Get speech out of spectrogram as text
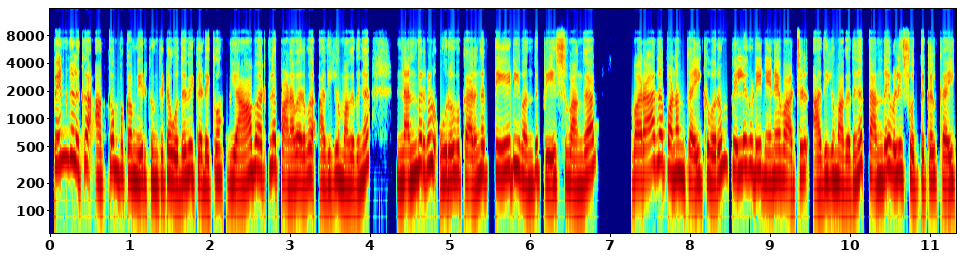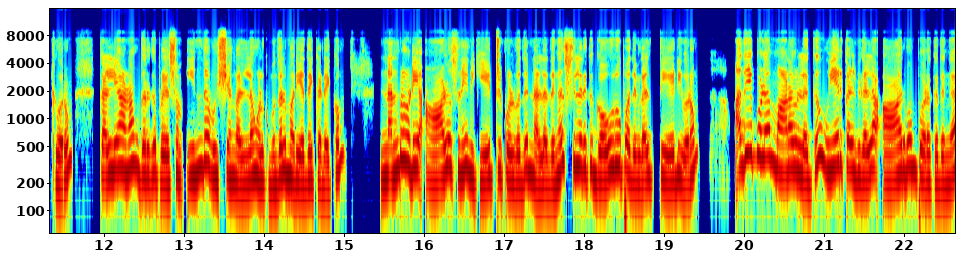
பெண்களுக்கு அக்கம் பக்கம் இருக்கும் கிட்ட உதவி கிடைக்கும். வியாபாரத்துல பணவரவு அதிகமாகுதுங்க. நண்பர்கள் உறவுக்காரங்க தேடி வந்து பேசுவாங்க. வராத பணம் கைக்கு வரும். பிள்ளைகளுடைய நினைவாற்றல் அதிகமாகுதுங்க. தந்தை வழி சொத்துக்கள் கைக்கு வரும். கல்யாணம் கிரகப்பிரவேசம் இந்த விஷயங்கள்ல உங்களுக்கு முதல் மரியாதை கிடைக்கும். நண்பருடைய ஆலோசனை இன்னைக்கு ஏற்றுக்கொள்வது நல்லதுங்க. சிலருக்கு கௌரவ பதவிகள் தேடி வரும். அதே போல மாணவர்களுக்கு உயர்கல்விகள்ல ஆர்வம் பிறக்குதுங்க.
